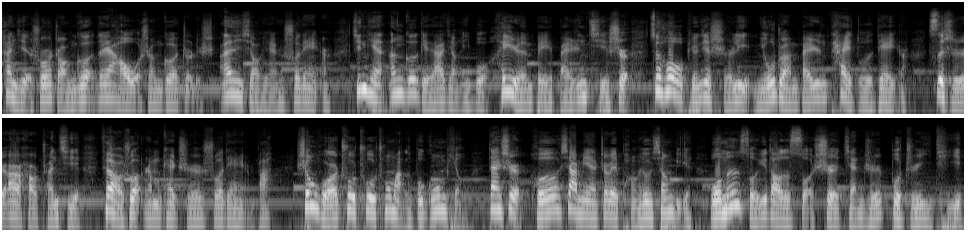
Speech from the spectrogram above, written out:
看解说找安哥，大家好，我是安哥，这里是安小言说电影。今天安哥给大家讲一部黑人被白人歧视，最后凭借实力扭转白人态度的电影《四十二号传奇》。废话少说，让我们开始说电影吧。生活处处充满了不公平，但是和下面这位朋友相比，我们所遇到的琐事简直不值一提。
